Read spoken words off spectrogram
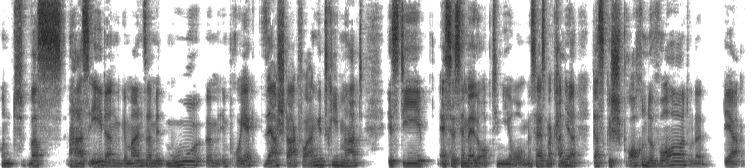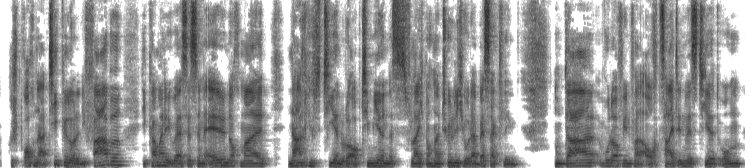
Und was HSE dann gemeinsam mit Mu ähm, im Projekt sehr stark vorangetrieben hat, ist die SSML-Optimierung. Das heißt, man kann ja das gesprochene Wort oder der gesprochene Artikel oder die Farbe, die kann man ja über SSML nochmal nachjustieren oder optimieren, dass es vielleicht noch natürlicher oder besser klingt. Und da wurde auf jeden Fall auch Zeit investiert, um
